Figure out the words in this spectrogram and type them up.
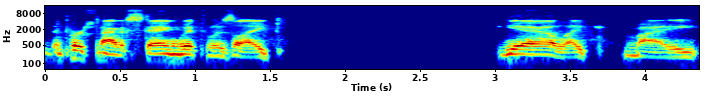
the person I was staying with was like, yeah, like my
